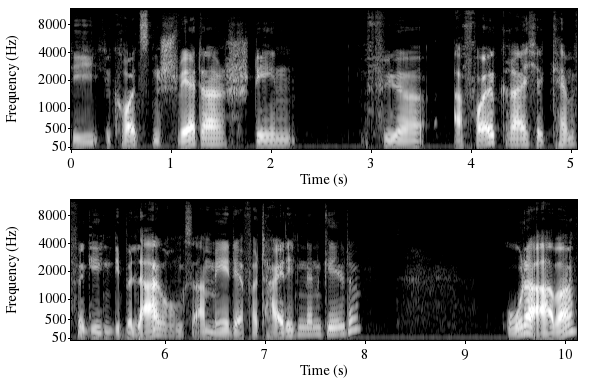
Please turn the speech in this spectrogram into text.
Die gekreuzten Schwerter stehen für erfolgreiche Kämpfe gegen die Belagerungsarmee der verteidigenden Gilde. Oder aber,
